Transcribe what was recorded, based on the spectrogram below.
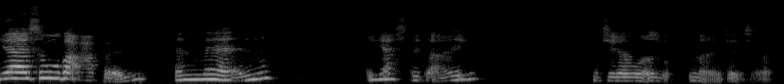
Yeah, so all that happened, and then yesterday, do you know what was? No, don't say that.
